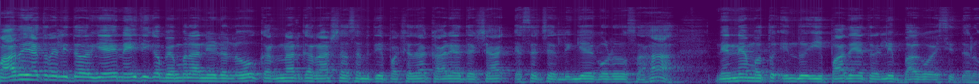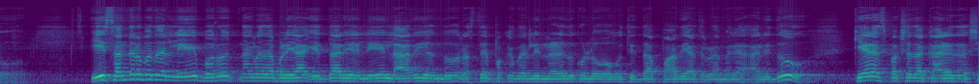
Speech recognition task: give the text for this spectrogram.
ಪಾದಯಾತ್ರೆಯಲ್ಲಿದ್ದವರಿಗೆ ನೈತಿಕ ಬೆಂಬಲ ನೀಡಲು ಕರ್ನಾಟಕ ರಾಷ್ಟ್ರ ಸಮಿತಿ ಪಕ್ಷದ ಕಾರ್ಯಾಧ್ಯಕ್ಷ ಎಸ್ ಎಚ್ ಲಿಂಗೇಗೌಡರು ಸಹ ನಿನ್ನೆ ಮತ್ತು ಇಂದು ಈ ಪಾದಯಾತ್ರೆಯಲ್ಲಿ ಭಾಗವಹಿಸಿದ್ದರು. ಈ ಸಂದರ್ಭದಲ್ಲಿ ಭರೂಚ್ ನಗರದ ಬಳಿಯ ಹೆದ್ದಾರಿಯಲ್ಲಿ ಲಾರಿಯೊಂದು ರಸ್ತೆ ಪಕ್ಕದಲ್ಲಿ ನಡೆದುಕೊಂಡು ಹೋಗುತ್ತಿದ್ದ ಪಾದಯಾತ್ರೆಗಳ ಮೇಲೆ ಅರಿದು ಕೆ ಎಸ್ ಪಕ್ಷದ ಕಾರ್ಯಾಧ್ಯಕ್ಷ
